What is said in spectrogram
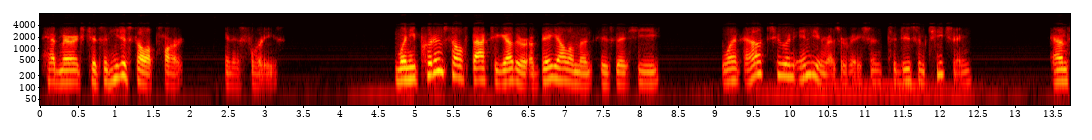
Had marriage kids and he just fell apart in his 40s. When he put himself back together, a big element is that he went out to an Indian reservation to do some teaching and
